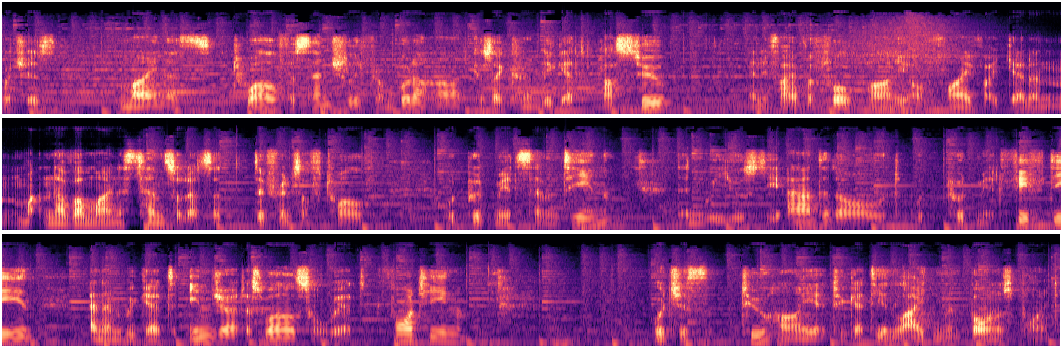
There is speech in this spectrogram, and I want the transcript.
which is minus 12 essentially from Buddha Heart, because I currently get plus 2. And if I have a full party of 5, I get an, another minus 10, so that's a difference of 12, would put me at 17 then we use the antidote, would put me at 15, and then we get injured as well, so we're at 14, which is too high to get the enlightenment bonus point.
